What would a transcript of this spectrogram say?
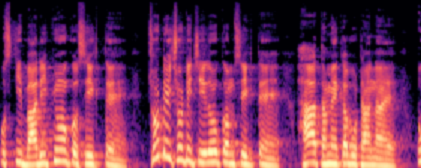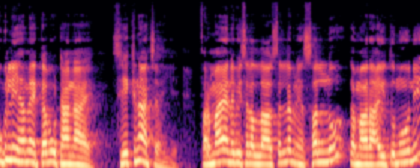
उसकी बारीकियों को सीखते हैं छोटी छोटी चीज़ों को हम सीखते हैं, हाथ हमें कब उठाना है, उंगली हमें कब उठाना है, सीखना चाहिए। फरमाया नबी सल्लल्लाहु अलैहि वसल्लम ने, सल्लु कमारा तुमूनी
